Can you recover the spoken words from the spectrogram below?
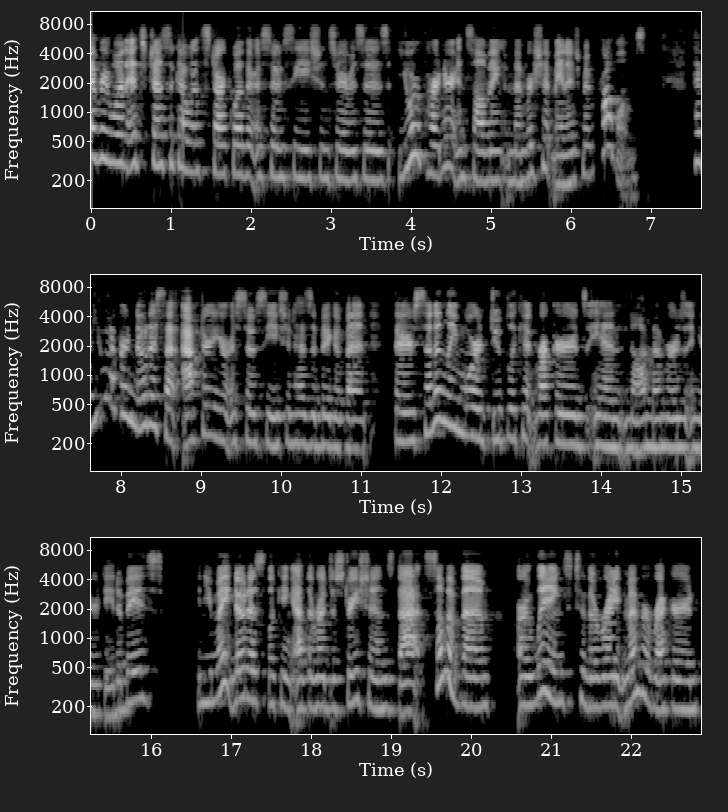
everyone, it's Jessica with Starkweather Association Services, your partner in solving membership management problems. Have you ever noticed that after your association has a big event, there's suddenly more duplicate records and non-members in your database? And you might notice looking at the registrations that some of them are linked to the right member record,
